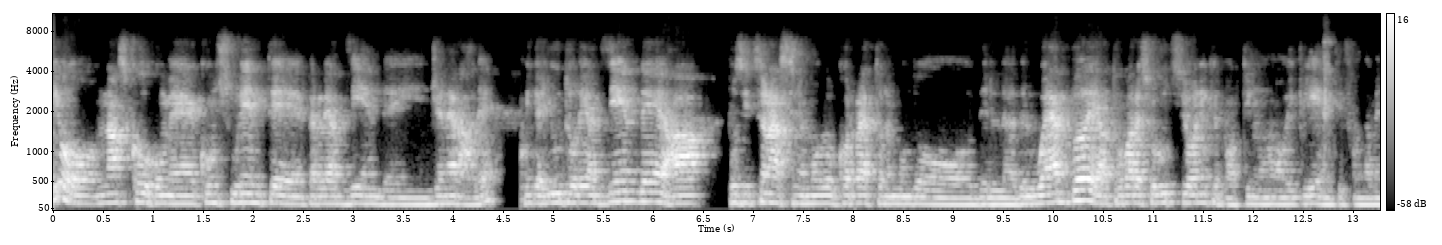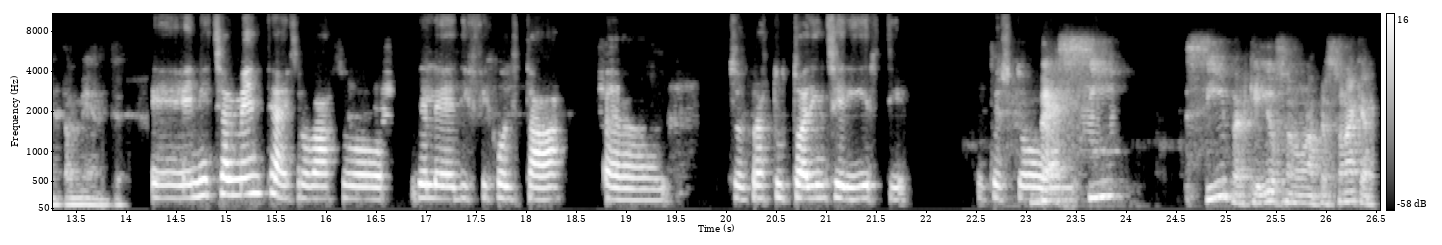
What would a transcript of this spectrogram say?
Io nasco come consulente per le aziende in generale, quindi aiuto le aziende a posizionarsi nel modo corretto nel mondo del, del web e a trovare soluzioni che portino nuovi clienti fondamentalmente. E inizialmente hai trovato delle difficoltà eh, soprattutto ad inserirti in questo... Beh sì, sì, perché io sono una persona che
